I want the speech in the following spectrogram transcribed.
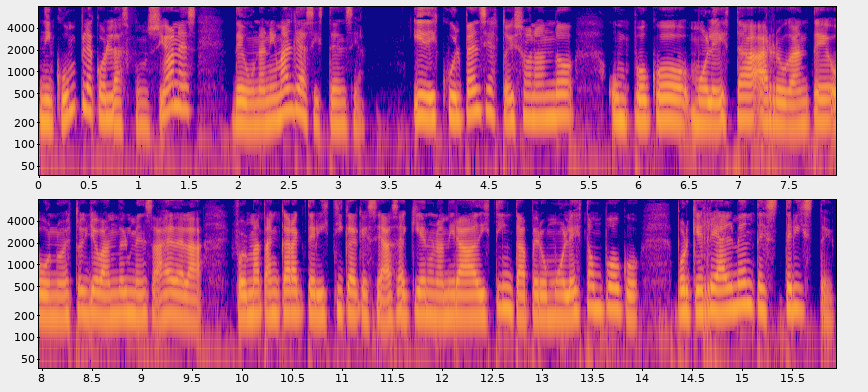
ni cumple con las funciones de un animal de asistencia. Y disculpen si estoy sonando un poco molesta, arrogante o no estoy llevando el mensaje de la forma tan característica que se hace aquí en una mirada distinta, pero molesta un poco porque realmente es triste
